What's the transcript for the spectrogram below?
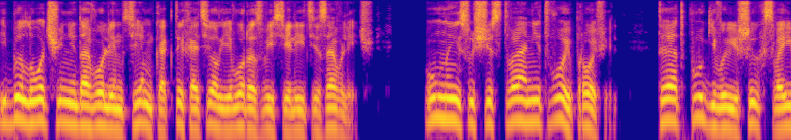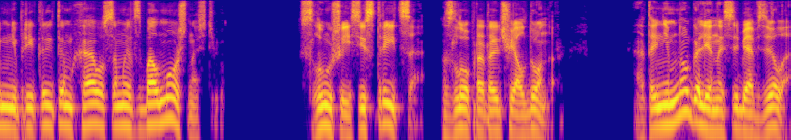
и был очень недоволен тем, как ты хотел его развеселить и завлечь. Умные существа не твой профиль. Ты отпугиваешь их своим неприкрытым хаосом и взбалмошностью. «Слушай, сестрица», — зло прорычал донор, — «а ты немного ли на себя взяла?»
